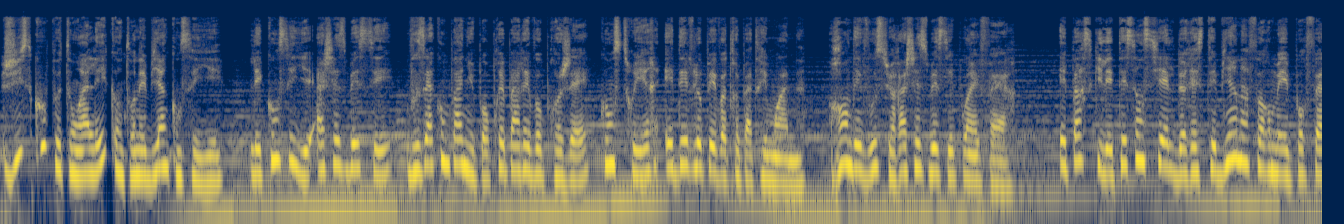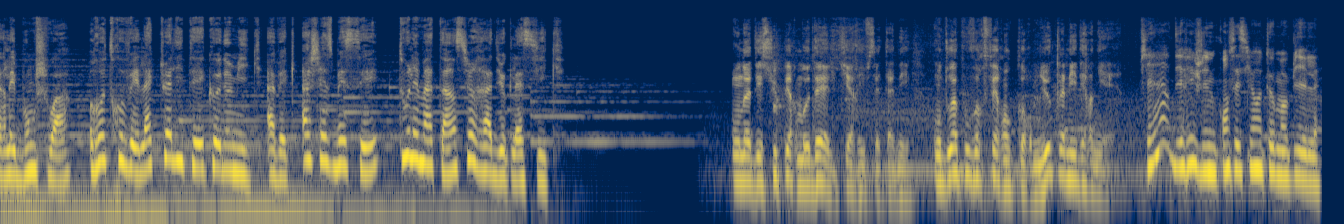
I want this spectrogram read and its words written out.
Jusqu'où peut-on aller quand on est bien conseillé? Les conseillers HSBC vous accompagnent pour préparer vos projets, construire et développer votre patrimoine. Rendez-vous sur hsbc.fr. Et parce qu'il est essentiel de rester bien informé pour faire les bons choix, retrouvez l'actualité économique avec HSBC tous les matins sur Radio Classique. On a des super modèles qui arrivent cette année. On doit pouvoir faire encore mieux que l'année dernière. Pierre dirige une concession automobile.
